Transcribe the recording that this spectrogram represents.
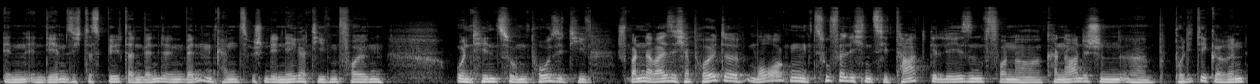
in, in dem sich das Bild dann wenden, wenden kann zwischen den negativen Folgen und hin zum Positiven. Spannenderweise, ich habe heute Morgen zufällig ein Zitat gelesen von einer kanadischen äh, Politikerin,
